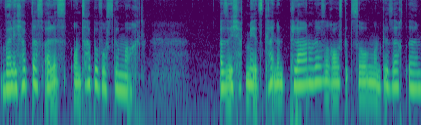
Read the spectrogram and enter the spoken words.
Weil ich habe das alles unterbewusst gemacht. Also ich habe mir jetzt keinen Plan oder so rausgezogen und gesagt, ähm,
